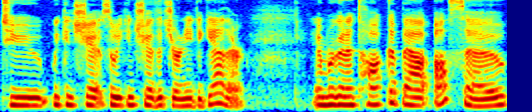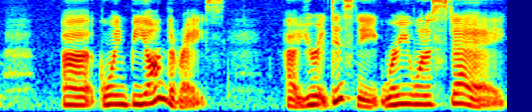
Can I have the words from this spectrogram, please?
to we can share so we can share the journey together. And we're going to talk about also uh, going beyond the race. Uh, you're at Disney, where you want to stay,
